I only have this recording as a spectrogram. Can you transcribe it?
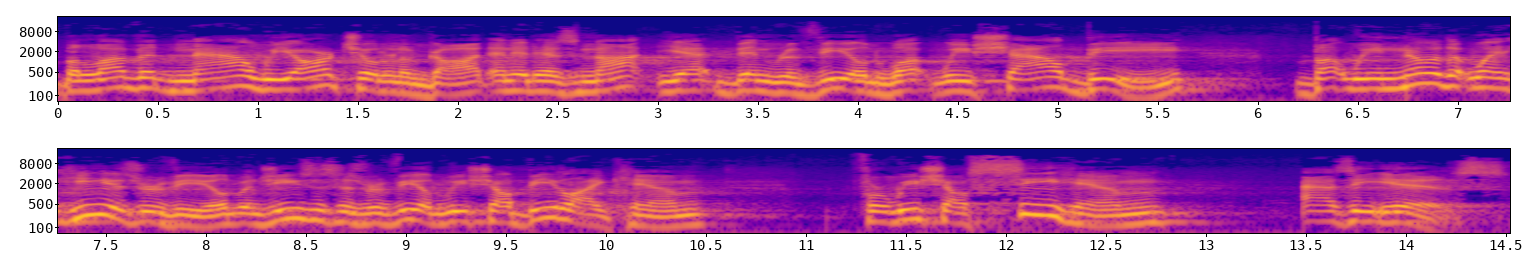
Beloved, now we are children of God, and it has not yet been revealed what we shall be. But we know that when he is revealed, when Jesus is revealed, we shall be like him, for we shall see him as he is.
